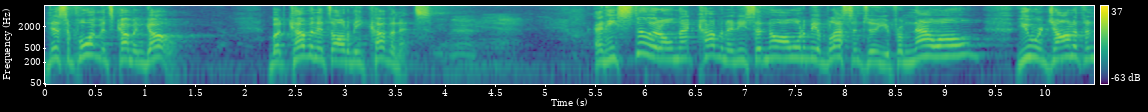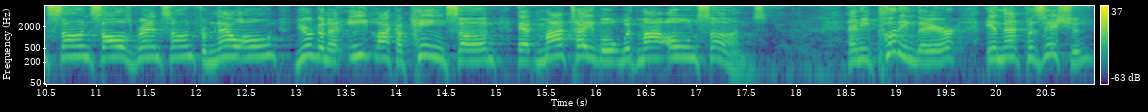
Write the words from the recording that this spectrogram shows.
Disappointments come and go, but covenants ought to be covenants. And he stood on that covenant. He said, No, I want to be a blessing to you. From now on, you were Jonathan's son, Saul's grandson. From now on, you're going to eat like a king's son at my table with my own sons. And he put him there in that position,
